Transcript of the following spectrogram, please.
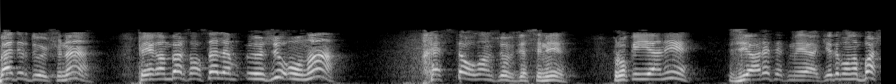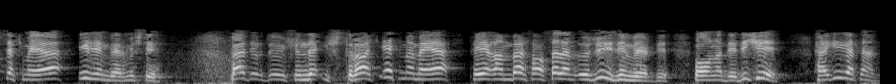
Bədir döyüşünə Peyğəmbər s.ə.v özü ona xəstə olan zövcəsini, Ruqiyyəni ziyarət etməyə, gedib ona baş çəkməyə izin vermişdi. Bədir döyüşündə iştirak etməməyə Peyğəmbər s.ə.v özü izin verdi və ona dedi ki, həqiqətən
